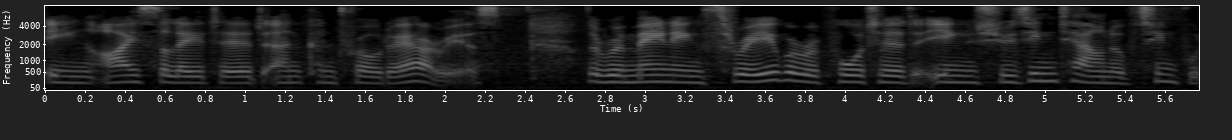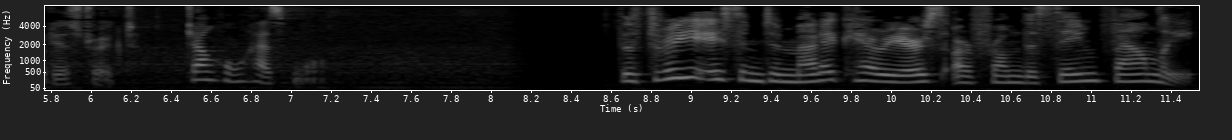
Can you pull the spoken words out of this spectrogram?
in isolated and controlled areas. The remaining three were reported in Xujing town of Qingpu district. Zhang Hong has more. The three asymptomatic carriers are from the same family.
